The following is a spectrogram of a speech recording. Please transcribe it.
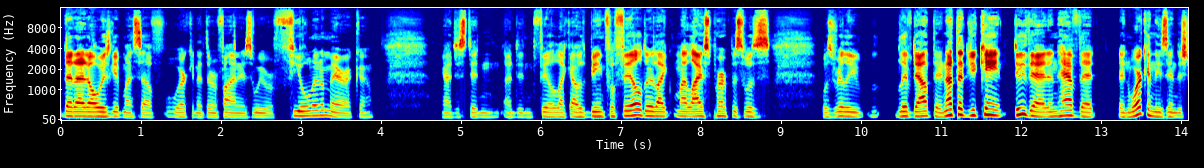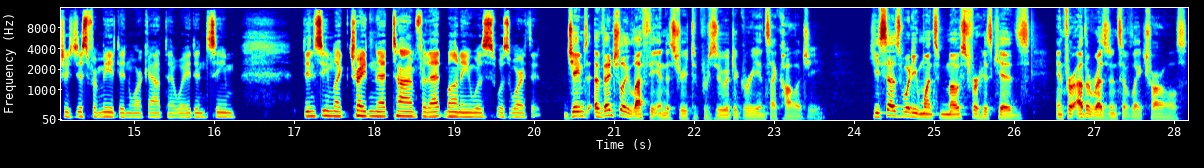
that I'd always give myself working at the refineries, we were fueling America. I just didn't I didn't feel like I was being fulfilled or like my life's purpose was was really lived out there. Not that you can't do that and have that and work in these industries. Just for me, it didn't work out that way. It didn't seem didn't seem like trading that time for that money was was worth it. James eventually left the industry to pursue a degree in psychology. He says what he wants most for his kids and for other residents of Lake Charles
